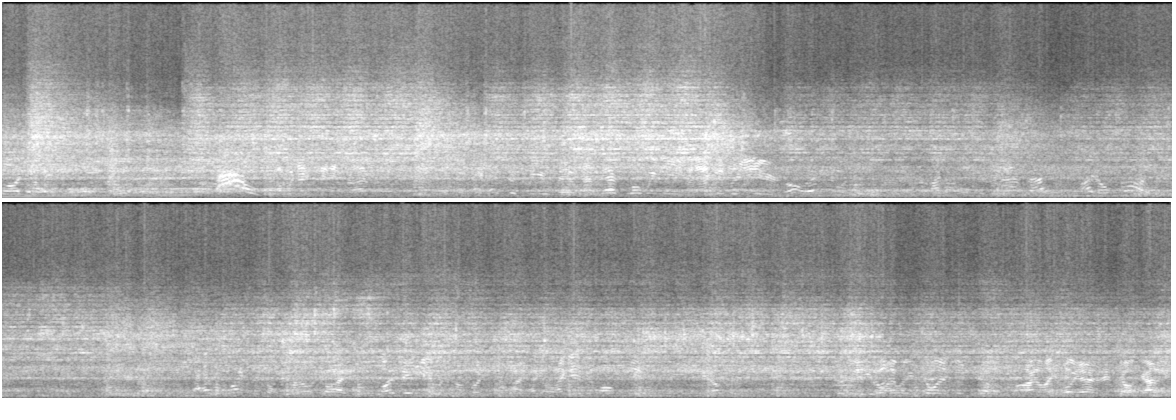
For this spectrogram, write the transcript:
body. Ow! i'm good. That's what we need. And I've. Oh, excellent. I don't need to grab that. I don't drive. I have a white. I don't drive. One video with somebody tonight. I gave him all the things. Yep. Good video. You're doing a show. Oh, oh yeah, good show. Got it.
